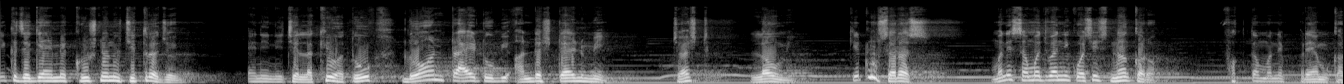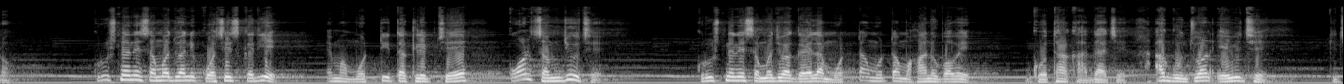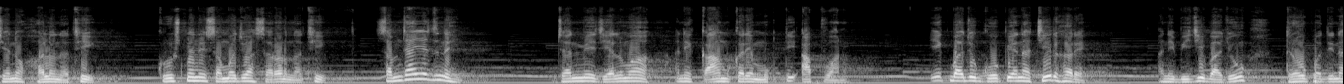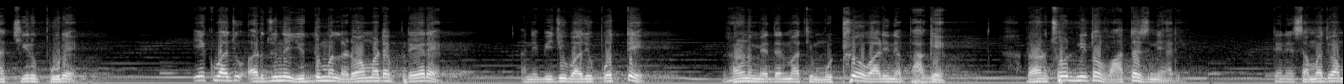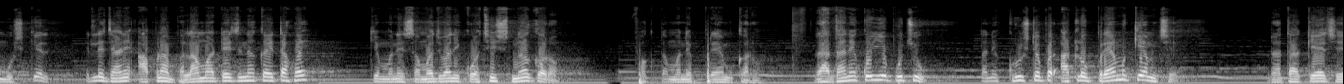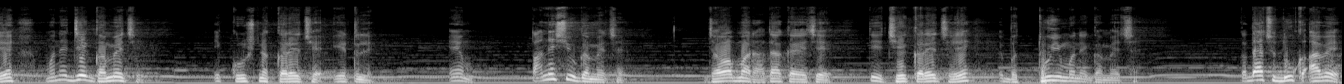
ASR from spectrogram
એક જગ્યાએ મેં કૃષ્ણનું ચિત્ર જોયું. એની નીચે લખ્યું હતું don't try to be understand me just love me કેટલું સરસ. મને સમજવાની કોશિશ ન કરો. ફક્ત મને પ્રેમ કરો. કૃષ્ણને સમજવાની કોશિશ કરીએ, એમાં મોટી તકલીફ છે. કોણ સમજ્યું છે? કૃષ્ણને સમજવા ગયેલા મોટા મોટા મહાનુભાવે ગોથા ખાધા છે. આ ગૂંચવણ એવી છે કે જેનો હલ નથી. કૃષ્ણને સમજવા સરળ નથી. સમજાય જ નહીં. જન્મે જેલમાં અને કામ કરે મુક્તિ આપવાનું. એક બાજુ ગોપિયાના ચીર હરે અને બીજી બાજુ દ્રૌપદીના ચીર પૂરે. એક બાજુ અર્જુનને યુદ્ધમાં લડવા માટે પ્રેરે અને બીજું બાજુ પોતે રણ મેદાનમાંથી મુઠ્ઠીઓ વાળીને ભાગે. રણછોડની તો વાત જ ન્યારી. તેને સમજવા મુશ્કેલ એટલે જાણે આપણા ભલા માટે જ ન કહેતા હોય? કે મને સમજવાની કોશિશ ન કરો, ફક્ત મને પ્રેમ કરો. રાધાને કોઈએ પૂછ્યું, તને કૃષ્ણ પર આટલો પ્રેમ કેમ છે? રાધા કહે છે, મને જે ગમે છે, એ કૃષ્ણ કરે છે એટલે. એમ? તને શું ગમે છે? જવાબમાં રાધા કહે છે, તે જે કરે છે, એ બધુંય મને ગમે છે. કદાચ દુઃખ આવે,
